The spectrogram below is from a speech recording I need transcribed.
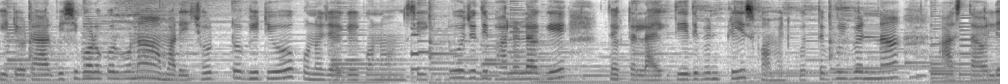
ভিডিওটা আর বেশি বড় করব না। আমার এই ছোট্ট ভিডিও কোনো জায়গায়, কোনো অংশে একটুও যদি ভালো লাগে, তো একটা লাইক দিয়ে দেবেন। প্লিজ কমেন্ট করতে ভুলবেন না। আজ তাহলে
